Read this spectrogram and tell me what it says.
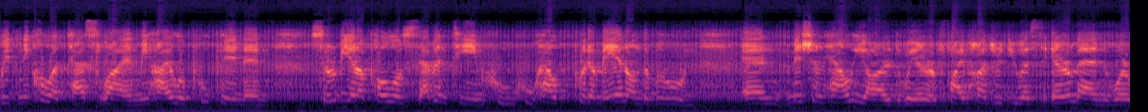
with Nikola Tesla and Mihailo Pupin and Serbian Apollo 7 team who, who helped put a man on the moon, and Mission Halyard, where 500 U.S. airmen were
